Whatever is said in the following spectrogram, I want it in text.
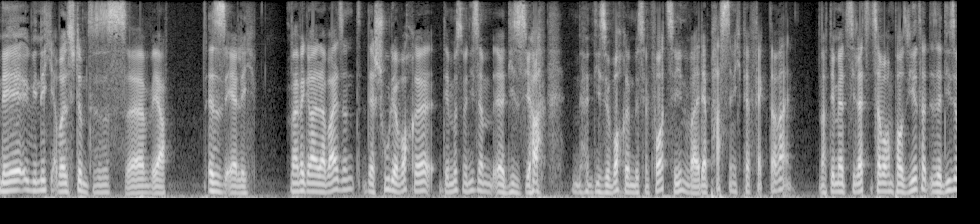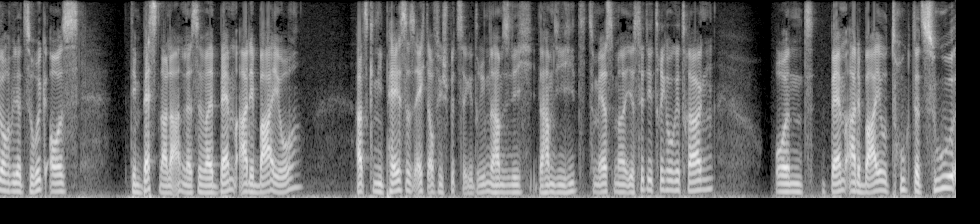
Nee, irgendwie nicht, aber es stimmt. Es ist, äh, ja, es ist ehrlich. Weil wir gerade dabei sind, der Schuh der Woche, den müssen wir diesem, äh, dieses Jahr, diese Woche ein bisschen vorziehen, weil der passt nämlich perfekt da rein. Nachdem er jetzt die letzten zwei Wochen pausiert hat, ist er diese Woche wieder zurück aus dem besten aller Anlässe, weil Bam Adebayo hat die Pacers echt auf die Spitze getrieben. Da haben sie dich, da haben die Heat zum ersten Mal ihr City-Trikot getragen. Und Bam Adebayo trug dazu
